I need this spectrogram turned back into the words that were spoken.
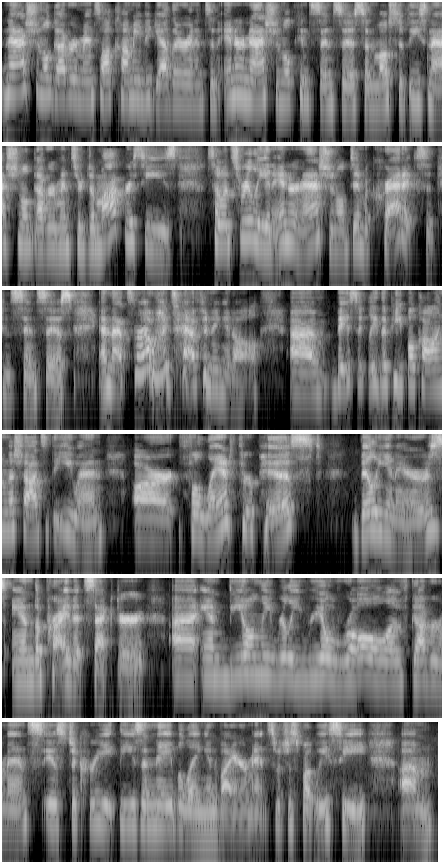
national governments all coming together, and it's an international consensus. And most of these national governments are democracies, so it's really an international democratic consensus. And that's not what's happening at all. Um, basically, the people calling the shots at the UN are philanthropists billionaires and the private sector. Uh, and the only really real role of governments is to create these enabling environments, which is what we see. Um,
